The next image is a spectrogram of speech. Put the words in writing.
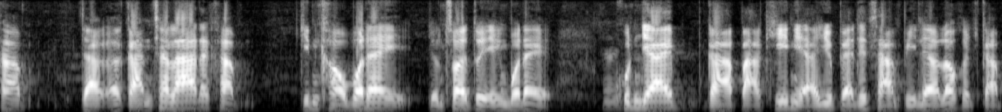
ครับ จากอาการชรานะครับ กินเขาวบ่ได้ จนซอยตัวเองบ่ได้ คุณยายกาปากขี้เนี่ยอายุ 83 ปีแล้วเราก็กลับ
